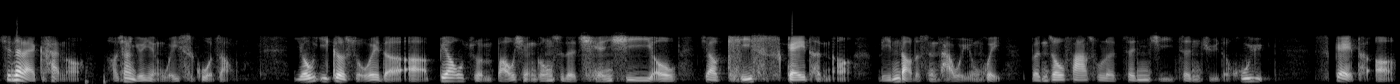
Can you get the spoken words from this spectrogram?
现在来看哦，好像有点为时过早。由一个所谓的呃标准保险公司的前 CEO 叫 Keith Skaten 啊领导的审查委员会，本周发出了征集证据的呼吁。Skate 啊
